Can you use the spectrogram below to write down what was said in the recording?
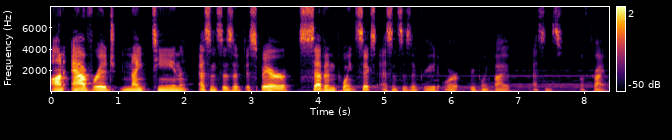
on average 19 essences of despair, 7.6 essences of greed, or 3.5 essence of triumph.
